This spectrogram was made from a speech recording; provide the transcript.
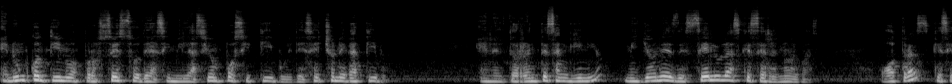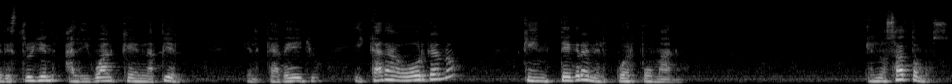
en un continuo proceso de asimilación positivo y desecho negativo. En el torrente sanguíneo, millones de células que se renuevan, otras que se destruyen al igual que en la piel, el cabello y cada órgano que integra en el cuerpo humano. En los átomos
